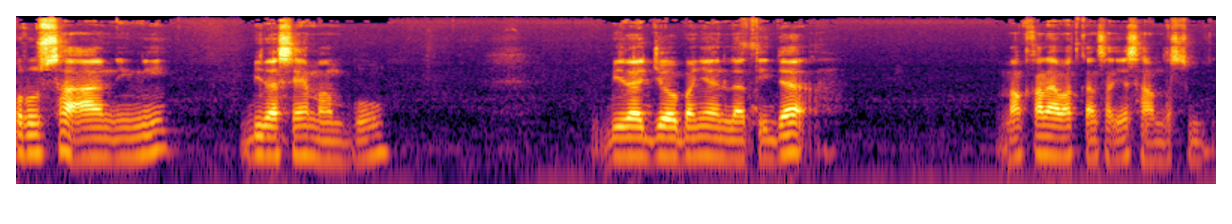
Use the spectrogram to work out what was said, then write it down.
perusahaan ini bila saya mampu? Bila jawabannya adalah tidak, maka lewatkan saja saham tersebut.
